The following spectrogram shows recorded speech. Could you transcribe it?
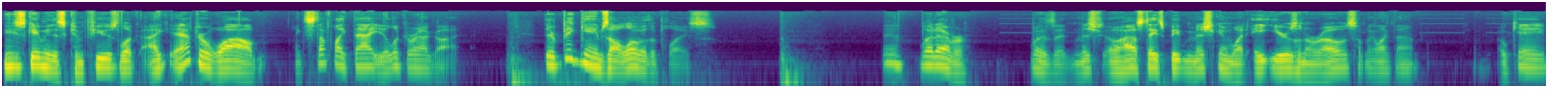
He just gave me this confused look. I after a while, like stuff like that, you look around, go, there are big games all over the place yeah, whatever. What is it? Mich- Ohio State's beaten Michigan what eight years in a row, something like that. Okay.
